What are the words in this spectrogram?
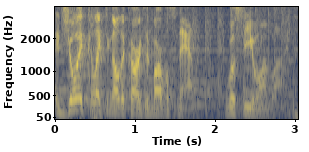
Enjoy collecting all the cards in Marvel Snap. We'll see you online.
